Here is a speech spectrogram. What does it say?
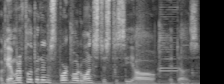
Okay, I'm gonna flip it into sport mode once just to see how it does.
